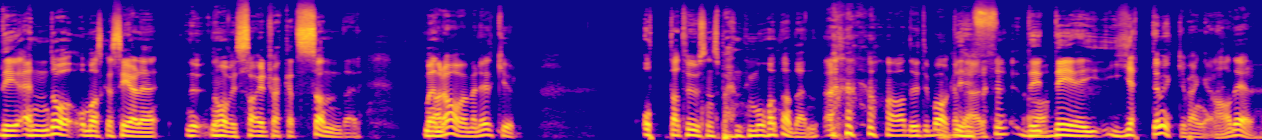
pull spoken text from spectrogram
det är ändå, om man ska se det, nu, nu har vi sidetrackat sönder. Men ja, det har vi, men det är kul. 8000 spänn i månaden. ja, du är tillbaka Det där. är, det, ja. det är jättemycket pengar. ja, det är det.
